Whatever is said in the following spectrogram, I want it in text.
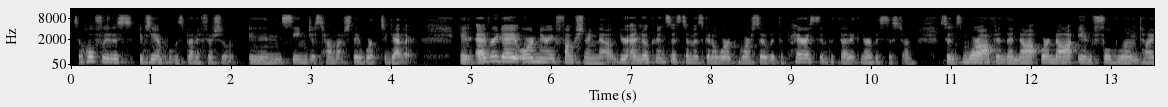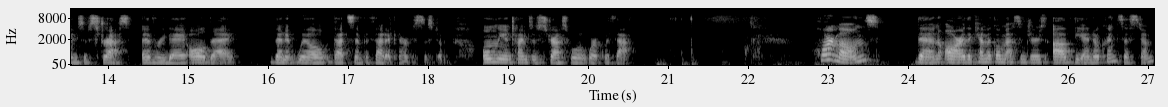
So hopefully this example was beneficial in seeing just how much they work together. In everyday ordinary functioning though, your endocrine system is going to work more so with the parasympathetic nervous system since more often than not we're not in full-blown times of stress every day all day than it will that sympathetic nervous system. Only in times of stress will it work with that. Hormones then are the chemical messengers of the endocrine system.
